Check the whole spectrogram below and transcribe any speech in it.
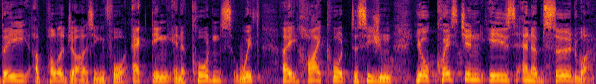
be apologising for acting in accordance with a High Court decision. Your question is an absurd one.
